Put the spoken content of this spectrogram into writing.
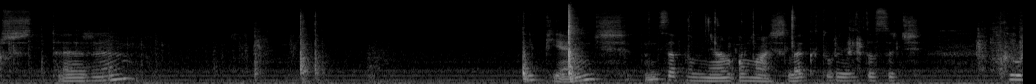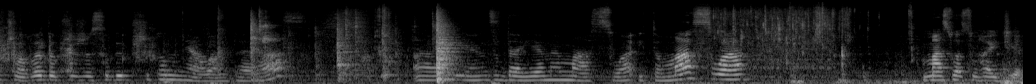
Cztery. I pięć. Zapomniałam o maśle, które jest dosyć kluczowe. Dobrze, że sobie przypomniałam teraz. A więc dajemy masła i to masła. Masła, słuchajcie,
